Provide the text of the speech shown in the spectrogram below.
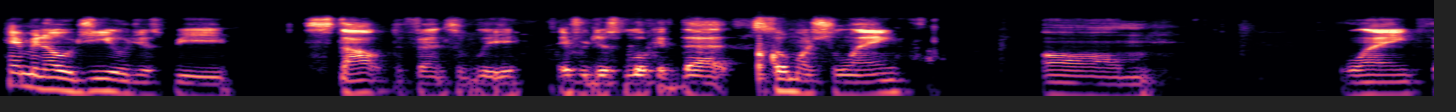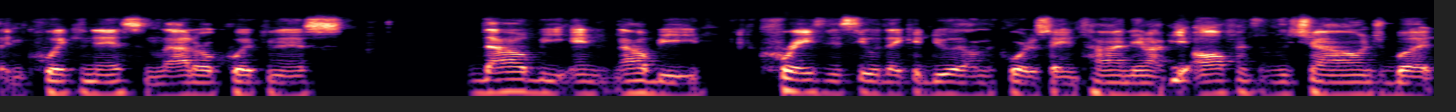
Him and OG will just be stout defensively if we just look at that. So much length, um, length and quickness and lateral quickness. That'll be and that'll be crazy to see what they could do on the court at the same time. They might be offensively challenged, but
